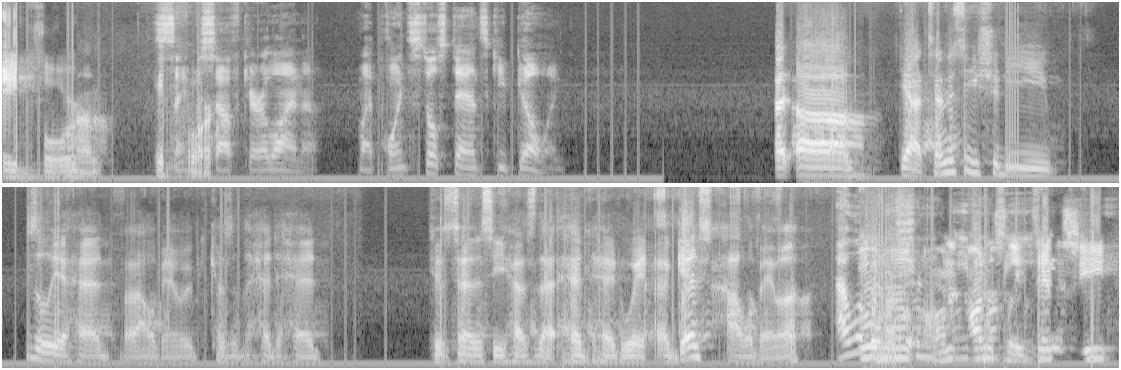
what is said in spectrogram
Eight four. Um, eight Same four. as South Carolina. My point still stands. Keep going. But um, yeah, Tennessee should be easily ahead of Alabama because of the head-to-head. Because Tennessee has that head-to-head weight against Alabama. oh Alabama no, shouldn't hon- even honestly, be- Tennessee,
